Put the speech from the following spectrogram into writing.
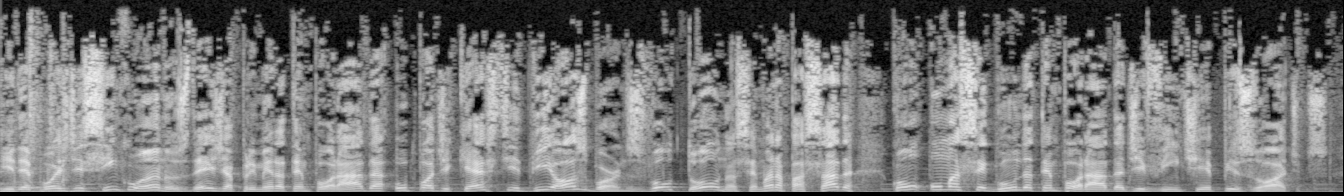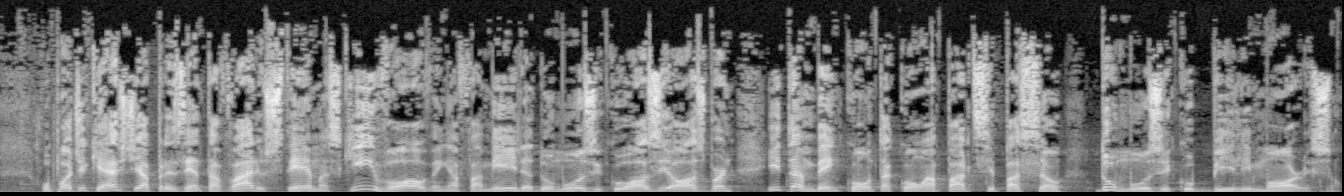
E depois de cinco anos desde a primeira temporada, o podcast The Osborns voltou na semana passada com uma segunda temporada de 20 episódios. O podcast apresenta vários temas que envolvem a família do músico Ozzy Osbourne e também conta com a participação do músico Billy Morrison.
